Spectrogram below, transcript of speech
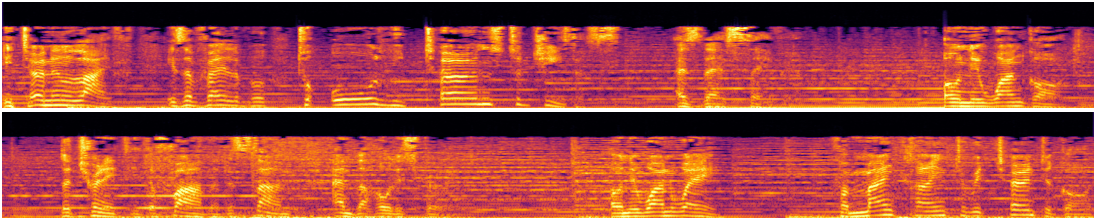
Eternal life is available to all who turns to Jesus as their Savior. Only one God, the Trinity, the Father, the Son, and the Holy Spirit. Only one way for mankind to return to God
